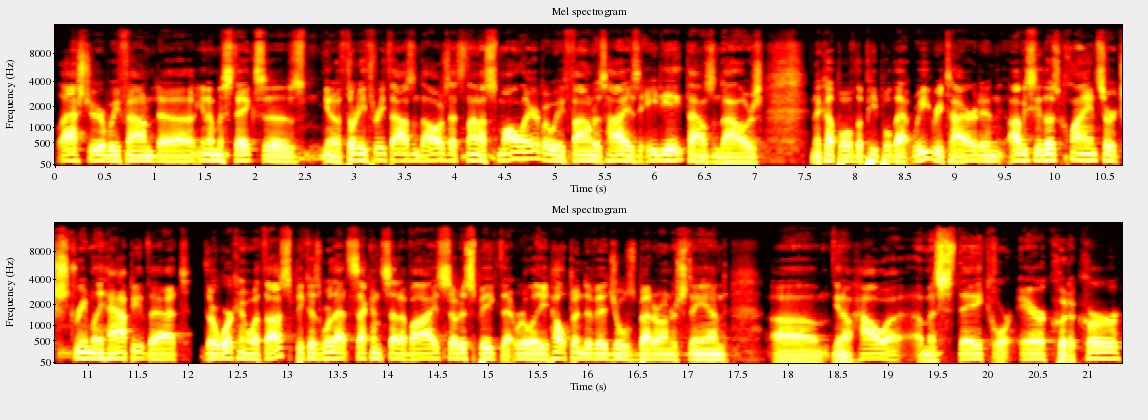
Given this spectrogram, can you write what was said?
last year we found, uh, you know, mistakes as, you know, $33,000. That's not a small error, but we found as high as $88,000 in a couple of the people that we retired. And obviously those clients are extremely happy that they're working with us because we're that second set of eyes, so to speak, that really help individuals better understand, um, you know, how a, a mistake or error could occur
